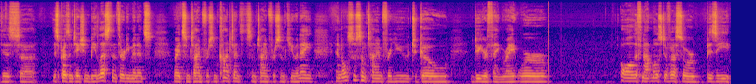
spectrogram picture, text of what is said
this uh, this presentation be less than 30 minutes, right? Some time for some content, some time for some Q&A, and also some time for you to go do your thing, right? We're all, if not most of us, are busy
